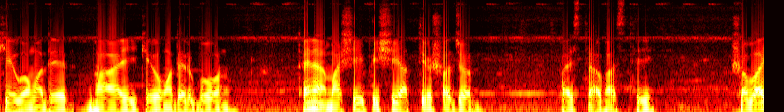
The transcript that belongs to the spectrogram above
কেউ আমাদের ভাই, কেউ আমাদের বোন, তাই না? মাসি, পিসি আত্মীয় স্বজন ভাইস্তা ভাস্তি সবাই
